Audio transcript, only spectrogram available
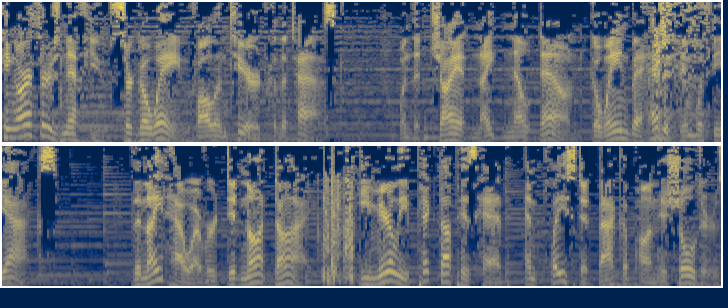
King Arthur's nephew, Sir Gawain, volunteered for the task. When the giant knight knelt down, Gawain beheaded him with the axe. The knight, however, did not die. He merely picked up his head and placed it back upon his shoulders.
